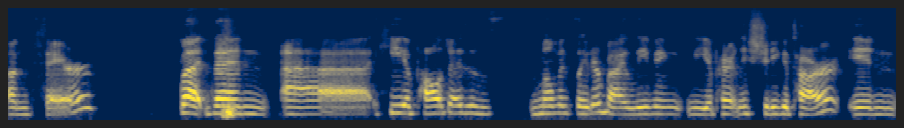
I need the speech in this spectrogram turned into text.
unfair. But then uh he apologizes moments later by leaving the apparently shitty guitar in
